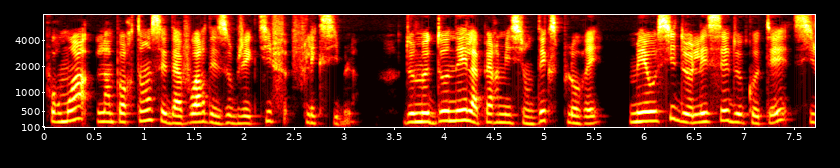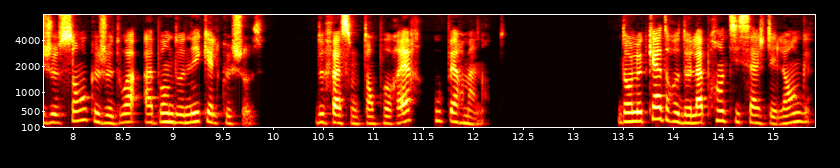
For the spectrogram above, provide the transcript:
Pour moi, l'important c'est d'avoir des objectifs flexibles, de me donner la permission d'explorer, mais aussi de laisser de côté si je sens que je dois abandonner quelque chose, de façon temporaire ou permanente. Dans le cadre de l'apprentissage des langues,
